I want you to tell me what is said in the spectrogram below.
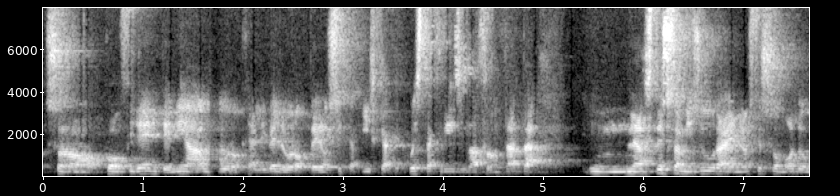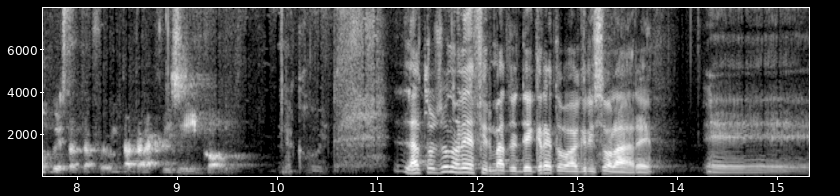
sono confidente e mi auguro che a livello europeo si capisca che questa crisi va affrontata in, nella stessa misura e nello stesso modo in cui è stata affrontata la crisi Covid. Ecco L'altro giorno lei ha firmato il decreto agrisolare. Eh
